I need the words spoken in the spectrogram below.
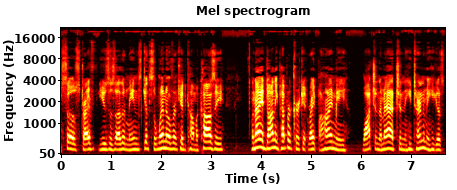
so Strife uses other means, gets the win over Kid Kamikaze. And I had Donnie Pepper Cricket right behind me watching the match, and he turned to me. He goes,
